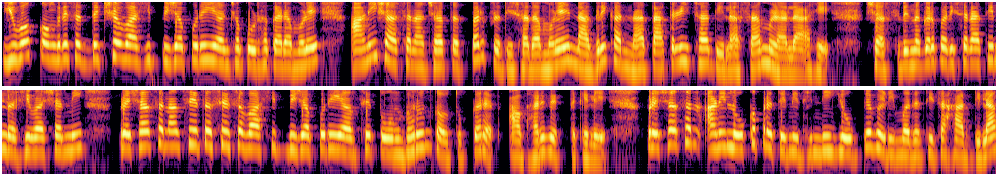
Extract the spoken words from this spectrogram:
युवक काँग्रेस अध्यक्ष वाहिद बिजापुरे यांच्या पुढाकारामुळे आणि शासनाच्या तत्पर प्रतिसादामुळे नागरिकांना तातडीचा दिलासा मिळाला आहे. शास्त्रीनगर परिसरातील रहिवाशांनी प्रशासनाचे तसेच वाहिद बिजापुरे यांचे तोंड भरून कौतुक करत आभार व्यक्त केले. प्रशासन आणि लोकप्रतिनिधींनी योग्य वेळी मदतीचा हात दिला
